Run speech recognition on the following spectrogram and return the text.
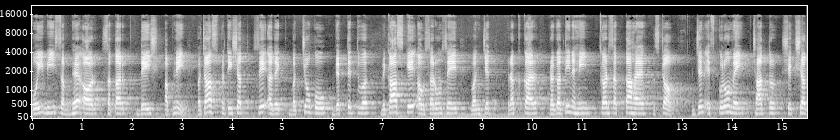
कोई भी सभ्य और सतर्क देश अपने 50 प्रतिशत से अधिक बच्चों को व्यक्तित्व विकास के अवसरों से वंचित रखकर प्रगति नहीं कर सकता है, स्टॉप। जिन स्कूलों में छात्र, शिक्षक,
